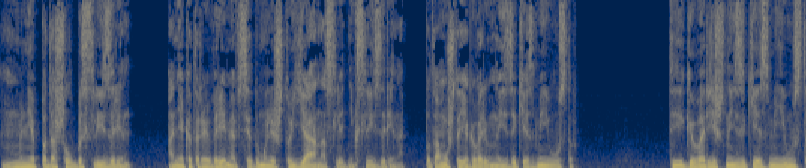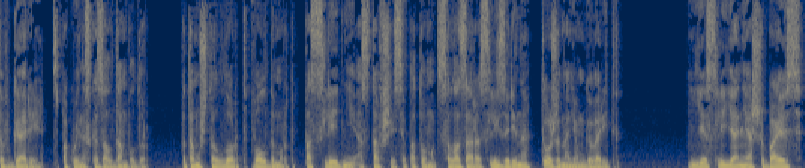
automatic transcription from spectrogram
мне подошел бы Слизерин а некоторое время все думали, что я наследник Слизерина, потому что я говорю на языке змееустов. «Ты говоришь на языке змееустов, Гарри», — спокойно сказал Дамблдор, «потому что лорд Волдеморт, последний оставшийся потомок Салазара Слизерина, тоже на нем говорит. Если я не ошибаюсь,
